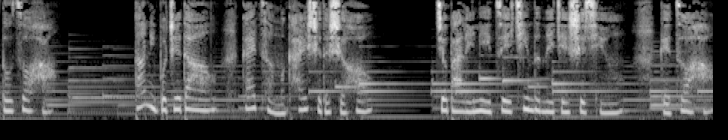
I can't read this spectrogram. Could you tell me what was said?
都做好。当你不知道该怎么开始的时候，就把离你最近的那件事情给做好。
